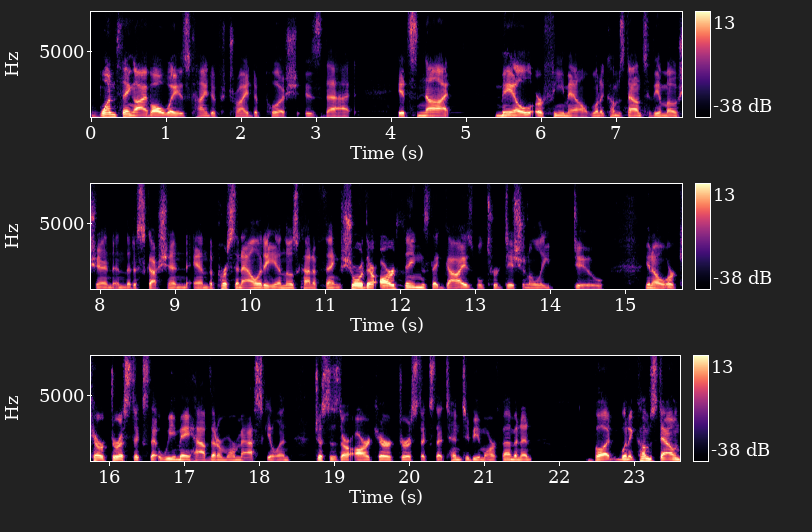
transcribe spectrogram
one thing I've always kind of tried to push is that it's not male or female when it comes down to the emotion and the discussion and the personality and those kind of things. Sure, there are things that guys will traditionally do, you know, or characteristics that we may have that are more masculine, just as there are characteristics that tend to be more feminine. But when it comes down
